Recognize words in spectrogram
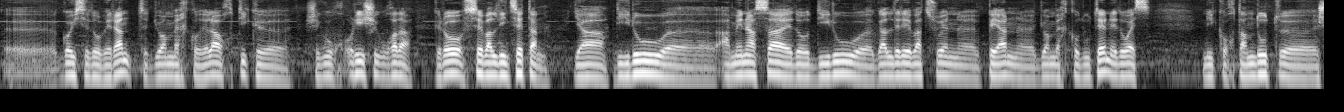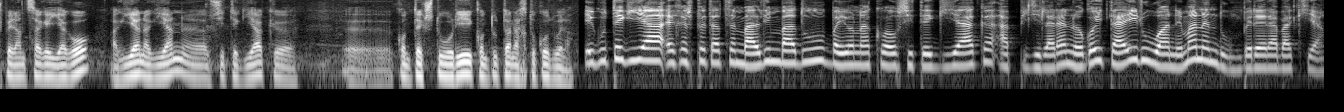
eh, goiz edo berant joan beharko dela hortik eh, segur, hori segura da. Gero ze baldintzetan, ja diru eh, amenaza edo diru galdere batzuen pean joan beharko duten edo ez. Nik hortan dut esperantza gehiago, agian, agian, zitegiak Eh, kontekstu hori kontutan hartuko duela. Egutegia errespetatzen baldin badu, Baionako hauzitegiak apililaren ogoita iruan emanen du bere erabakia.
